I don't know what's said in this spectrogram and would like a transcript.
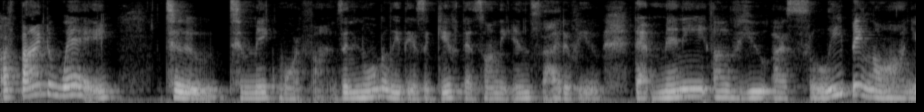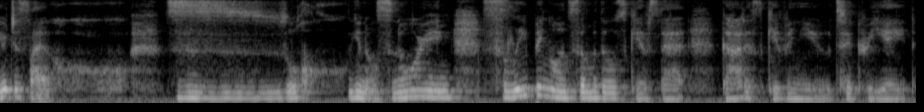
or find a way to to make more funds. And normally there's a gift that's on the inside of you that many of you are sleeping on. You're just like you know snoring sleeping on some of those gifts that God has given you to create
